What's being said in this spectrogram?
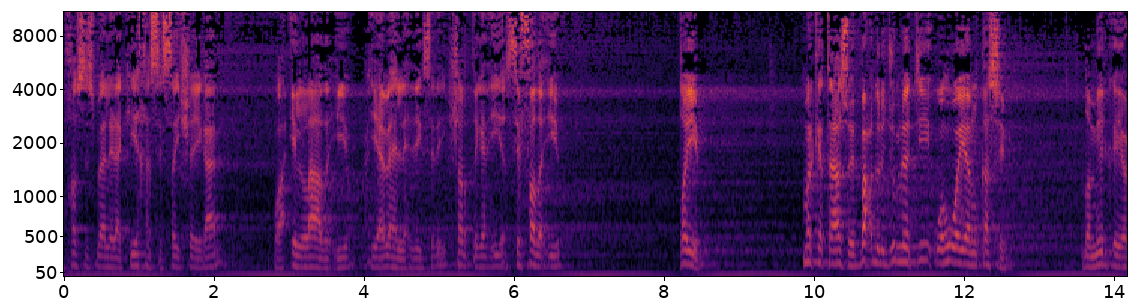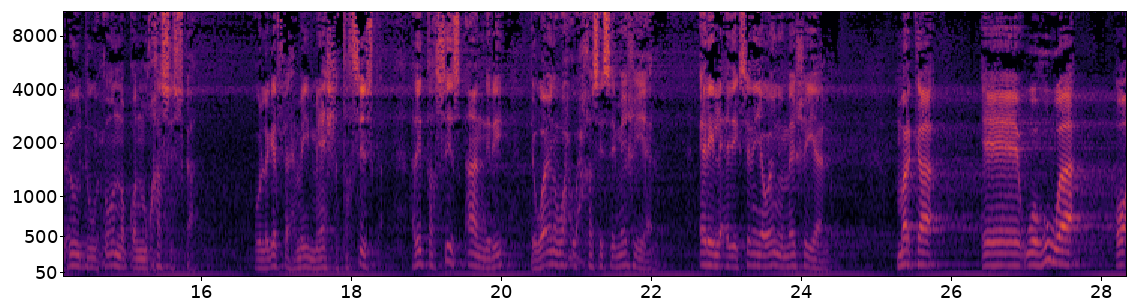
mukhasis baa la yidhaha kii khasisay shaygan waa ilaada iyo waxyaabaha la adeegsaday shardigan iyo sifada iyo. Ayib marka taas way bacdu اljumlati wa huwa yanqasim. Damiirka yacuudu wuxuu u noqon mukhasiska oo laga fahmay meesha takhsiiska. Haddii takhsiis aan nidhi dee waa inuu wax wax khasisay meesha yaallo erey la adeegsanaya waa inuu meesha yaallo marka wa huwa oo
